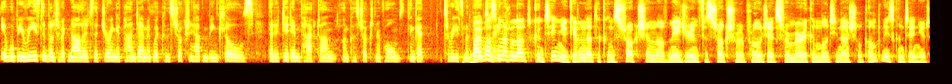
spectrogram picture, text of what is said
it would be reasonable to acknowledge that during a pandemic, with construction having been closed, that it did impact on, on construction of homes. I think it's a reasonable. Why wasn't that allowed to continue, given that the construction construction of major infrastructural projects for American multinational companies continued?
